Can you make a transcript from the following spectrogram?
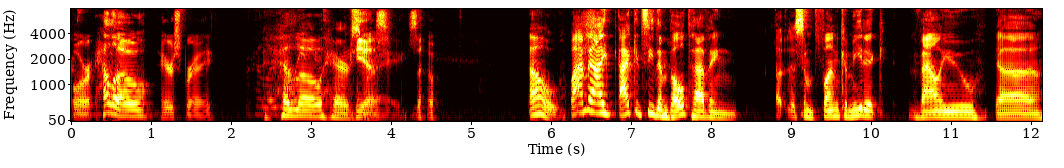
or "Hello Hairspray." Or Hello, Dolly hairspray. Yes. So Oh, well, I mean, I I could see them both having uh, some fun comedic value. Uh,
